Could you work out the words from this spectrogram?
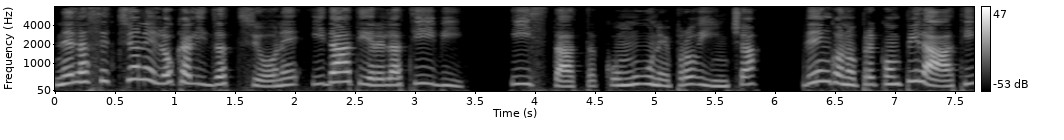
Nella sezione Localizzazione i dati relativi Istat, Comune Provincia vengono precompilati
